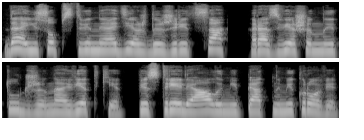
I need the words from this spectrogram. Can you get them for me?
Да, и собственные одежды жреца, развешанные тут же на ветке, пестрели алыми пятнами крови.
